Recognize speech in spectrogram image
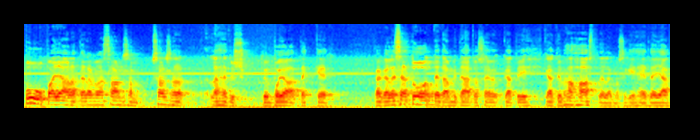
puupajalla, täällä nämä Sansa, Sansa lähetystyön pojat tekee kaikenlaisia tuotteita, mitä tuossa käytiin, käytiin vähän haastattelemassakin heitä. Ja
